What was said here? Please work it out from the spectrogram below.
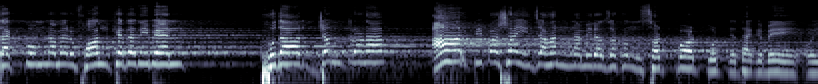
জাক্কুম নামের ফল খেতে দিবেন। ক্ষুধার যন্ত্রণা আর পিপাসাই জাহান্নামীরা যখন ছটপট করতে থাকবে, ওই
